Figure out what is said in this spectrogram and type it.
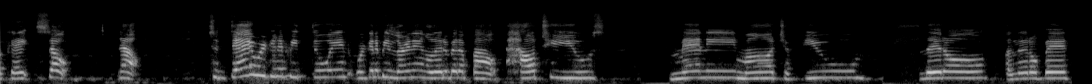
Okay, so now today we're going to be doing, we're going to be learning a little bit about how to use many, much, a few, little, a little bit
